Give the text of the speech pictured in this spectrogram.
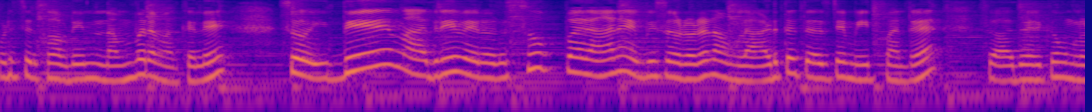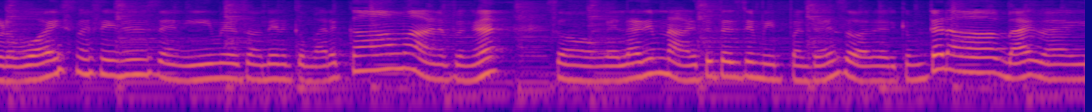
பிடிச்சிருக்கும் அப்படின்னு நம்புகிற மக்களே. ஸோ இதே மாதிரி வேற ஒரு சூப்பரான எபிசோடோட நான் உங்களை அடுத்த தேர்ஸ்டே மீட் பண்ணுறேன் ஸோ அது வரைக்கும் உங்களோட வாய்ஸ் மெசேஜஸ் அண்ட் இமெயில்ஸ் வந்து எனக்கு மறக்காமல் அனுப்புங்க. ஸோ உங்கள் எல்லாரையும் நான் அடுத்த தேர்ஸ்டே மீட் பண்ணுறேன் ஸோ அது வரைக்கும் டடா பாய் பாய்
